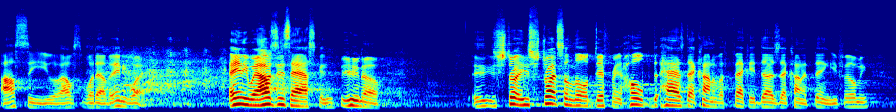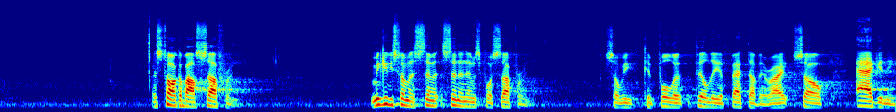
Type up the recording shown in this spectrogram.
I'll see you, I'll, whatever. Anyway. anyway, I was just asking, you know. He struts a little different. Hope has that kind of effect. It does that kind of thing. You feel me? Let's talk about suffering. Let me give you some of the synonyms for suffering so we can fully feel the effect of it, right? So, agony,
